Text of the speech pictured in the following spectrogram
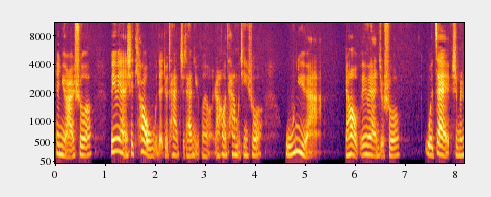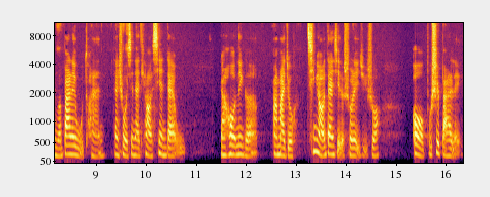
那女儿说：“薇薇安是跳舞的，就她指她女朋友。”然后她母亲说：“舞女啊。”然后薇薇安就说：“我在什么什么芭蕾舞团，但是我现在跳现代舞。”然后那个妈妈就轻描淡写的说了一句：“说哦，不是芭蕾。”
